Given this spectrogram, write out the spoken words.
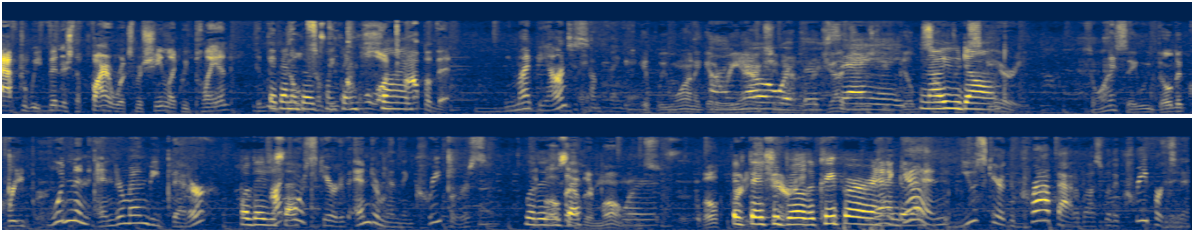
After we finish the fireworks machine like we planned, then we They're gonna build, build something, something cool fun. on top of it. We might be onto something. If we want to get a I reaction out of the they're judges, saying. we build No, something you don't. scary. So I say we build a creeper. Wouldn't an Enderman be better? What did you I'm say? more scared of Endermen than creepers. What did you Both say? have their moments. Both If pretty they should scary. build a creeper or an And enderman. again, you scared the crap out of us with a creeper today.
